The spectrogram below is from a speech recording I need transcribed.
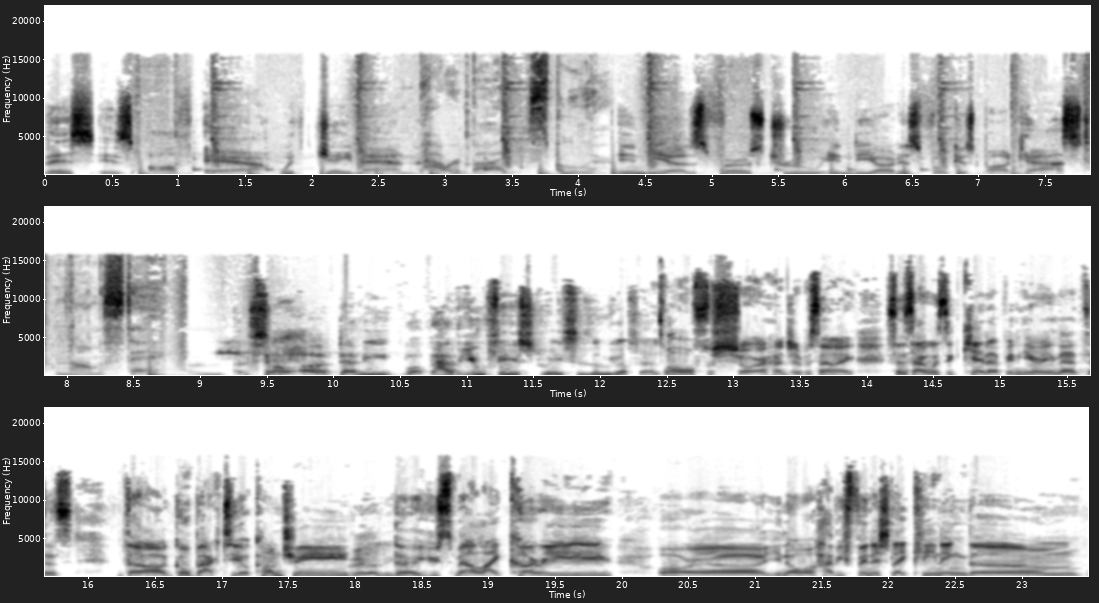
This is Off Air with J Man, Powered by Spooler. India's first true indie artist focused podcast. Namaste. So, uh, tell me, have you faced racism yourself? Oh, for sure, hundred percent. Like since I was a kid, I've been hearing that since the "go back to your country," Really? the "you smell like curry," or uh, you know, have you finished like cleaning the um,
